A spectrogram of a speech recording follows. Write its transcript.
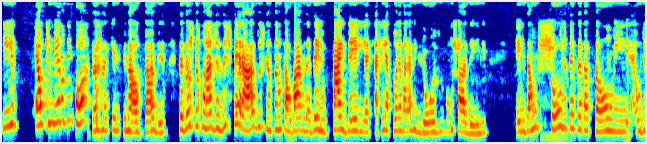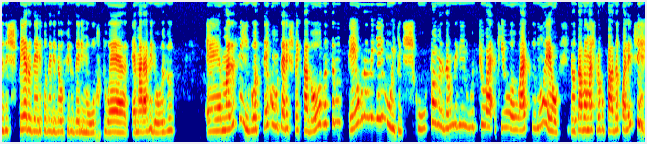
E é o que menos importa naquele final, sabe? Você vê os personagens desesperados tentando salvar a vida dele, o pai dele, aquele ator é maravilhoso, vamos falar dele. Ele dá um show de interpretação e o desespero dele quando ele vê o filho dele morto é, é maravilhoso. É, mas assim, você como telespectador, você não, eu não liguei muito, desculpa, mas eu não liguei muito que o, que o Atticus morreu. Eu tava mais preocupada com a Letícia.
